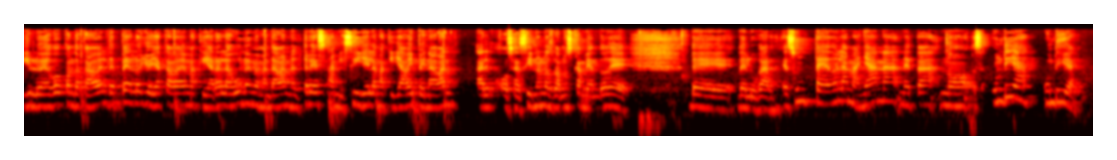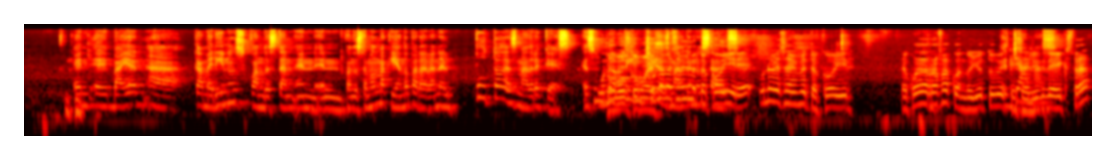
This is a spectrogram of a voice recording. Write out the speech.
Y luego cuando acababa el de pelo, yo ya acababa de maquillar a la 1 y me mandaban al 3 a mi silla y la maquillaba y peinaban o sea, si no nos vamos cambiando de, de, lugar. Es un pedo en la mañana, neta, no, un día, un día. Eh, vayan a camerinos cuando están en, cuando estamos maquillando para ver el puto desmadre que es. Es un una vez, una vez a mí me tocó ir, ¿eh? Una vez a mí me tocó ir. ¿Te acuerdas, Rafa, cuando yo tuve que salir de extra?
